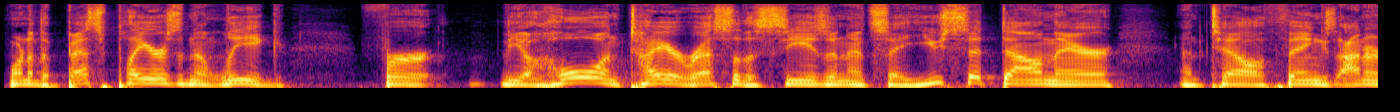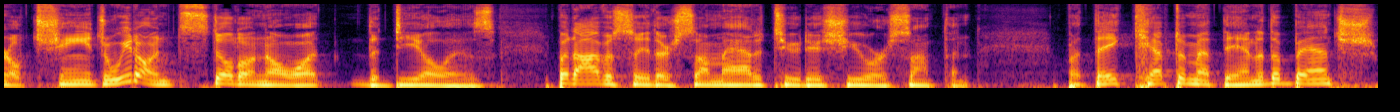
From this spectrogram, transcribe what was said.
one of the best players in the league for the whole entire rest of the season and say, you sit down there until things, I don't know, change. We don't still don't know what the deal is, but obviously there's some attitude issue or something. But they kept him at the end of the bench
